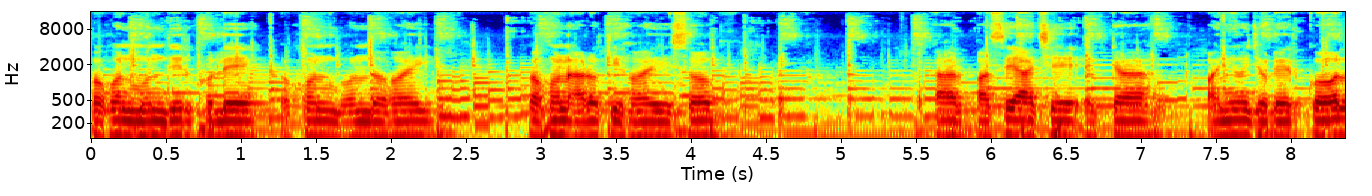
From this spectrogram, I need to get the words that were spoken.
কখন মন্দির খোলে, কখন বন্ধ হয়, কখন আরতি হয়, এসব। তার পাশে আছে একটা পানীয় জলের কল।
